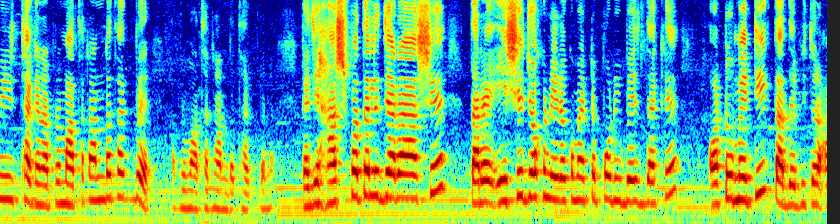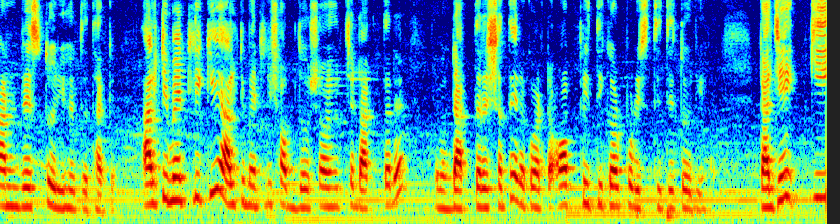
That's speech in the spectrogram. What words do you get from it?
মিনিট থাকেন, আপনার মাথা ঠান্ডা থাকবে? আপনার মাথা ঠান্ডা থাকবে না। কাজে হাসপাতালে যারা আসে, তারা এসে যখন এরকম একটা পরিবেশ দেখে অটোমেটিক তাদের ভিতর আনরেস্ট তৈরি হতে থাকে। আলটিমেটলি কি? আলটিমেটলি সব দোষ হয় হচ্ছে ডাক্তারের এবং ডাক্তারের সাথে এরকম একটা অপ্রীতিকর পরিস্থিতি তৈরি হয়। কাজে কি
